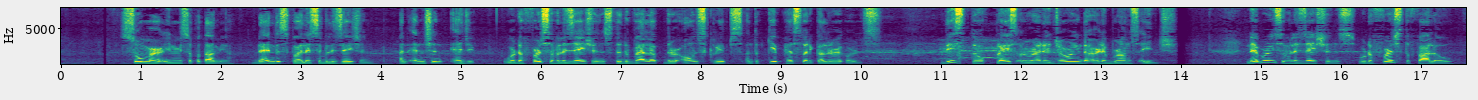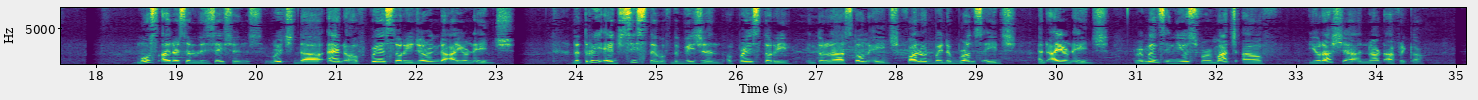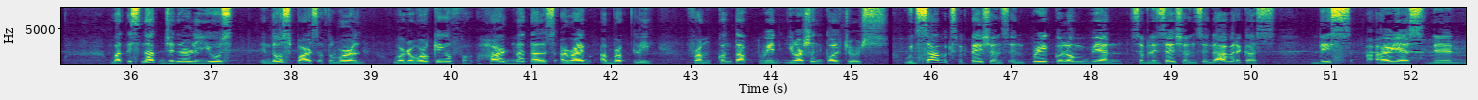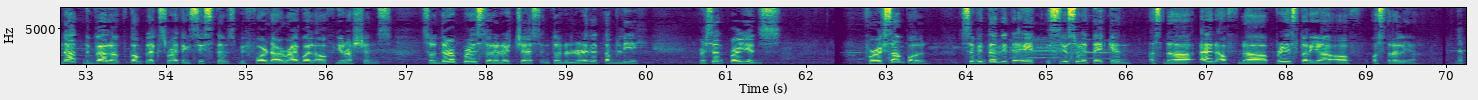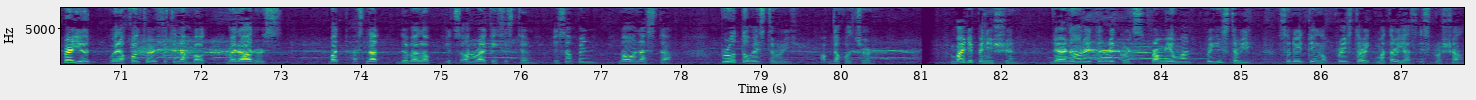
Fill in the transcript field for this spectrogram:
Sumer in Mesopotamia, the Indus Valley Civilization, and ancient Egypt were the first civilizations to develop their own scripts and to keep historical records. This took place already during the early Bronze Age. Neighboring civilizations were the first to follow. Most other civilizations reached the end of prehistory during the Iron Age. The three-age system of division of prehistory into the Stone Age, followed by the Bronze Age and Iron Age, remains in use for much of Eurasia and North Africa, but is not generally used in those parts of the world where the working of hard metals arrive abruptly from contact with Eurasian cultures, with some expectations in pre-Columbian civilizations in the Americas these areas did not develop complex writing systems before the arrival of Eurasians, so their prehistory reaches into the relatively recent periods. For example, 1788 is usually taken as the end of the prehistory of Australia. The period when a culture is written about by the others but has not developed its own writing system is often known as the proto-history of the culture. By definition, there are no written records from human prehistory, so dating of prehistoric materials is crucial.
